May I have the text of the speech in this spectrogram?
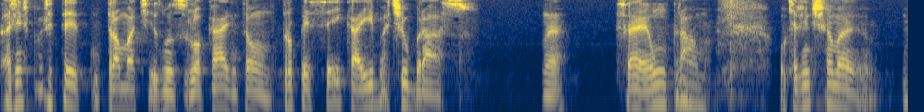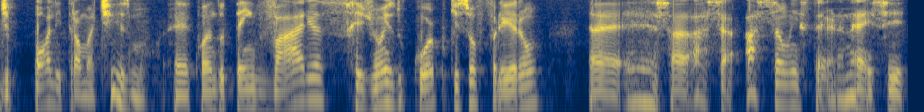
a gente pode ter traumatismos locais, então tropecei, caí, bati o braço, né? Isso é um trauma. O que a gente chama de politraumatismo é quando tem várias regiões do corpo que sofreram é, essa, essa, ação externa, né? Esse,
